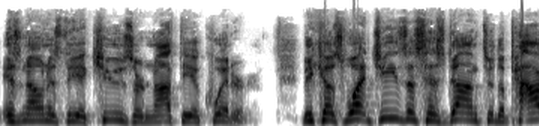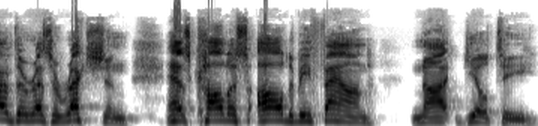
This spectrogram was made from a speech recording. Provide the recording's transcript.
is known as the accuser, not the acquitter. Because what Jesus has done through the power of the resurrection has called us all to be found not guilty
